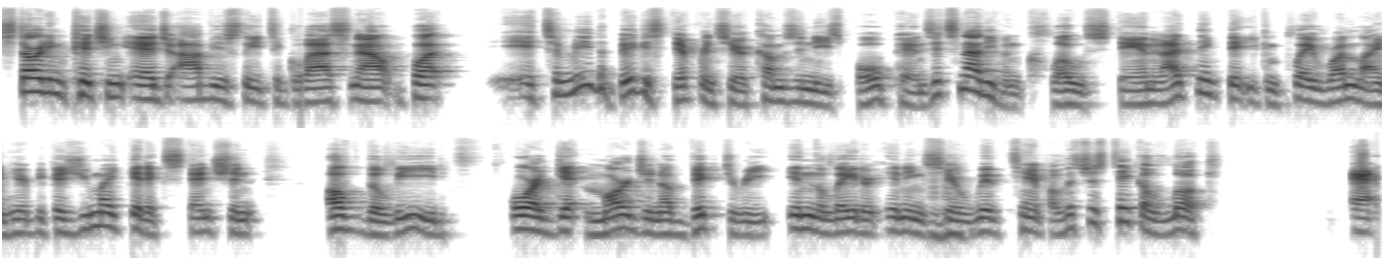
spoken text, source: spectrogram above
Starting pitching edge, obviously, to Glasnow, but it, to me, the biggest difference here comes in these bullpens. It's not even close, Dan. And I think that you can play run line here because you might get extension of the lead or get margin of victory in the later innings Mm-hmm. here with Tampa. Let's just take a look at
